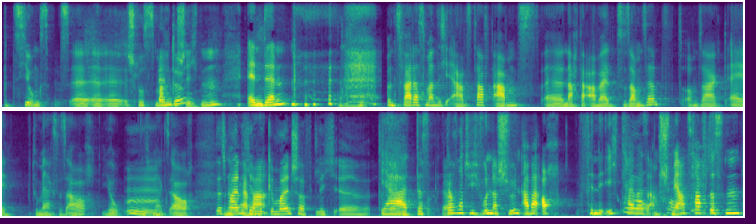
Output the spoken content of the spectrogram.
Beziehungsschlussmachgeschichten. Äh, äh, Enden. und zwar, dass man sich ernsthaft abends äh, nach der Arbeit zusammensetzt und sagt, ey, Du merkst es auch? Jo, mm. ich merke es auch. Das meine ich einmal, ja mit gemeinschaftlich. Äh, ja, das, ja. das ist natürlich wunderschön, aber auch finde ich teilweise oh, am schmerzhaftesten,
